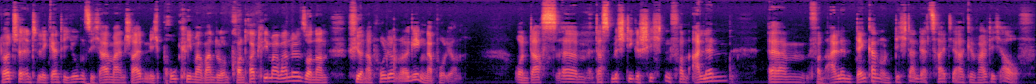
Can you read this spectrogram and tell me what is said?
deutsche intelligente Jugend sich einmal entscheiden, nicht pro Klimawandel und kontra Klimawandel, sondern für Napoleon oder gegen Napoleon. Und das, ähm, das mischt die Geschichten von allen, ähm, von allen Denkern und Dichtern der Zeit ja gewaltig auf.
